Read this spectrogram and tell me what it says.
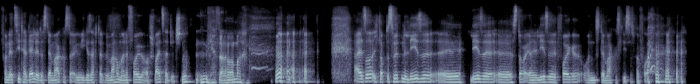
von der Zitadelle, dass der Markus da irgendwie gesagt hat, wir machen mal eine Folge auf Schweizerdeutsch, ne? ja, soll er mal machen. also, ich glaube, das wird eine Lese, äh, Lese, äh, Story, eine Lesefolge und der Markus liest es mal vor. Hat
